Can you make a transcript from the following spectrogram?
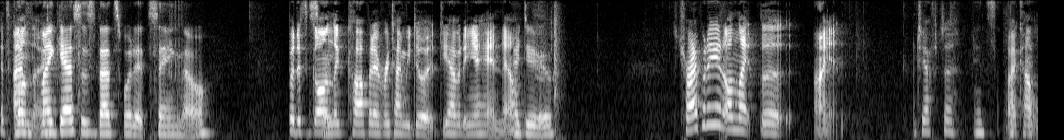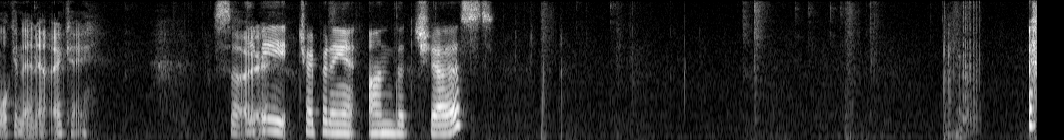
it's gone I'm- though. my guess is that's what it's saying though. But it's gone So- the carpet every time you do it. Do you have it in your hand now? I do. Try putting it on like the iron. Do you have to? It's I can't walk in there now. Okay. So Maybe try putting it on the chest. nope.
